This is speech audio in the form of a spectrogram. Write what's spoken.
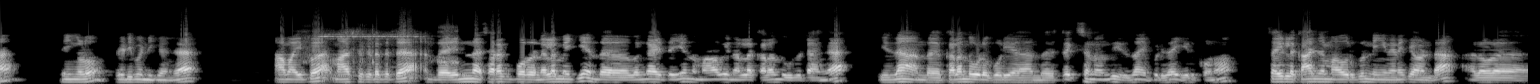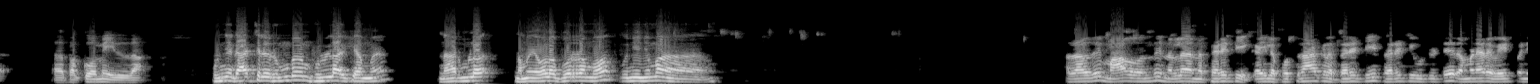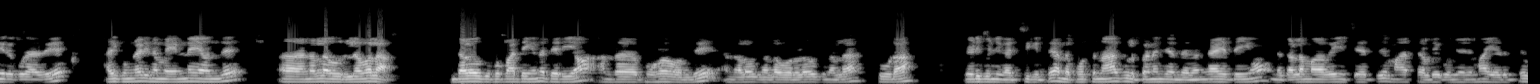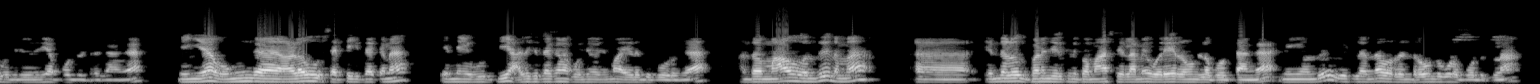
நீங்களும் ரெடி பண்ணிக்கோங்க ஆமா இப்ப மாஸ்டர் கிட்டத்தட்ட அந்த எண்ணெய் சரக்கு போடுற நிலைமைக்கு அந்த வெங்காயத்தையும் இந்த மாவையும் நல்லா கலந்து விட்டுட்டாங்க. இதுதான் அந்த கலந்து விடக்கூடிய அந்த செக்ஷன் வந்து இதுதான் இப்படிதான் இருக்கணும். சைடுல காஞ்ச மாவு இருக்குன்னு நீங்க நினைக்க வேண்டாம். அதோட பக்குவமே இதுதான். கொஞ்சம் காய்ச்சல ரொம்ப ஃபுல்லா வைக்காம நார்மலா நம்ம எவ்வளவு போடுறோமோ கொஞ்சம் கொஞ்சமா அதாவது மாவு வந்து நல்லா பெரட்டி கையில பொத்துனாக்கில் பெரட்டி பெரட்டி விட்டுட்டு ரொம்ப நேரம் வெயிட் பண்ணிடக்கூடாது. அதுக்கு முன்னாடி நம்ம எண்ணெயை வந்து நல்ல நல்லா ஒரு லெவலாக இந்த அளவுக்கு இப்போ பார்த்தீங்கன்னா தெரியும். அந்த புகை வந்து அந்த அளவுக்கு நல்லா ஓரளவுக்கு நல்லா சூடாக ரெடி பண்ணி வச்சுக்கிட்டு அந்த பொத்து நாக்கில் பிணைஞ்ச அந்த வெங்காயத்தையும் அந்த கடல மாவையும் சேர்த்து மாஸ்டர் அப்படியே கொஞ்சம் கொஞ்சமாக எடுத்து உதிரி உதிரியாக போட்டுட்ருக்காங்க. நீங்கள் உங்கள் அளவு சட்டிக்கு தக்கன எண்ணெயை ஊற்றி அதுக்கு தக்கன கொஞ்சம் கொஞ்சமாக எடுத்து போடுங்க. அந்த மாவு வந்து நம்ம எந்த அளவுக்கு பிணைஞ்சிருக்குன்னு இப்போ மாஸ்டர் எல்லாமே ஒரே ரவுண்டில் போட்டாங்க. நீங்கள் வந்து வீட்டில் இருந்தால் ஒரு ரெண்டு ரவுண்டு கூட போட்டுக்கலாம்.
